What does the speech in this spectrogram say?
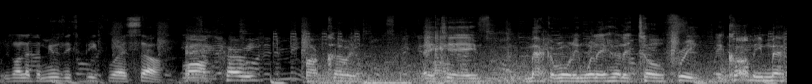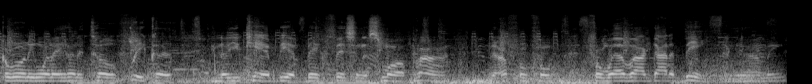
We're gonna let the music speak for itself. Mark Curry. Mark Curry, aka Macaroni 1 800 toll free. They call me Macaroni 1 800 toll free because you know you can't be a big fish in a small pond. You know, I'm from, from, from wherever I gotta be. You know what I mean?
